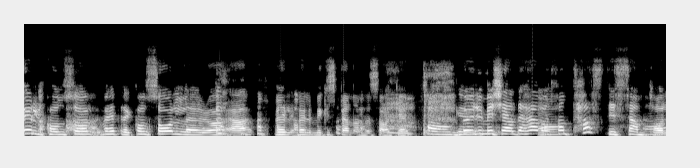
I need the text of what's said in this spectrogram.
hyllkonsol, vad heter det, konsoler och ja, väldigt, väldigt mycket spännande saker. Oh, Hör du Michelle, det här var ett fantastiskt samtal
